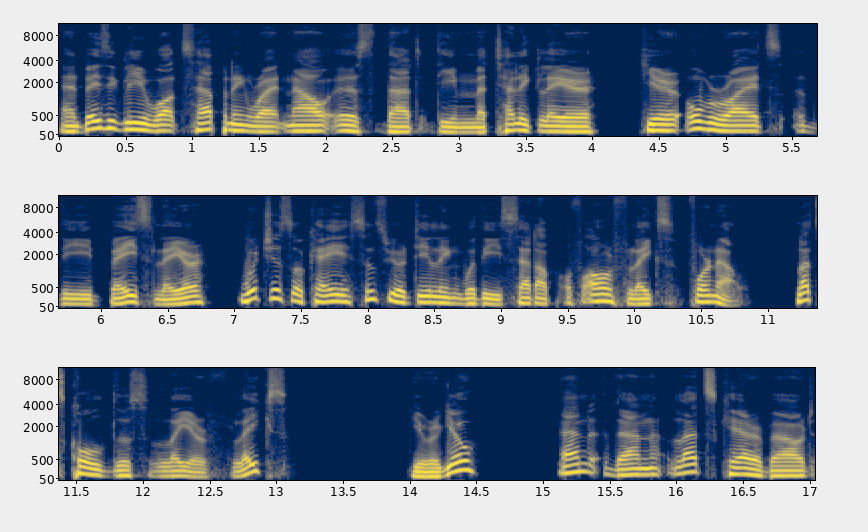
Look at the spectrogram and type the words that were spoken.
And basically what's happening right now is that the metallic layer here overrides the base layer, which is okay since we are dealing with the setup of our flakes for now. Let's call this layer flakes. Here we go. And then let's care about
